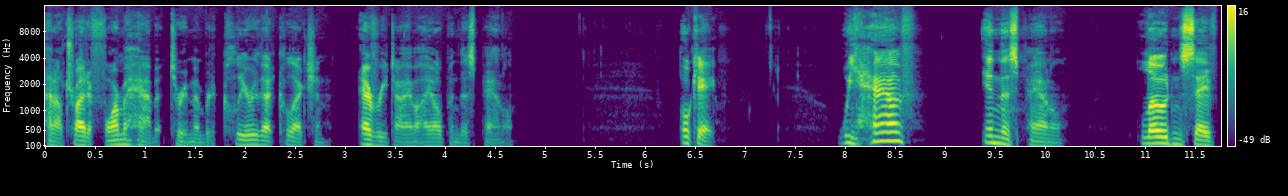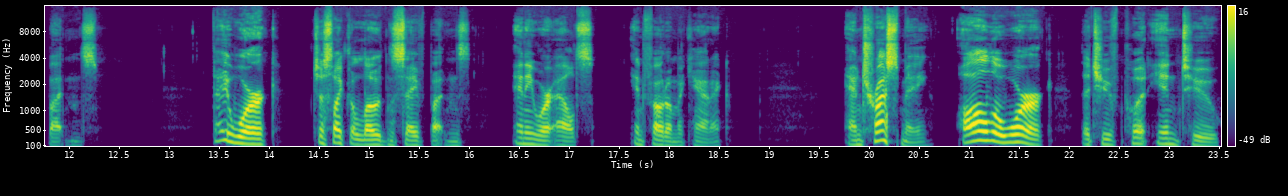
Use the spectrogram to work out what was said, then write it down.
And I'll try to form a habit to remember to clear that collection every time I open this panel. Okay, we have in this panel load and save buttons. They work just like the load and save buttons anywhere else in photo mechanic. And trust me, all the work that you've put into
